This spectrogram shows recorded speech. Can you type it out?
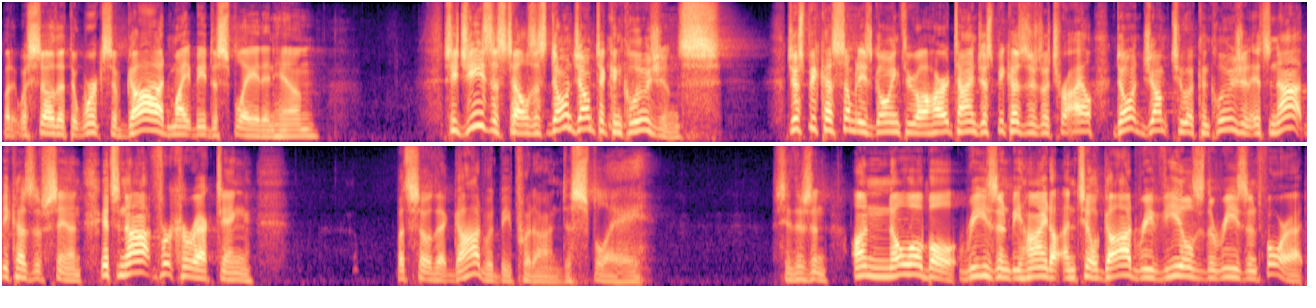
but it was so that the works of God might be displayed in him. See, Jesus tells us don't jump to conclusions. Just because somebody's going through a hard time, just because there's a trial, don't jump to a conclusion. It's not because of sin, it's not for correcting, but so that God would be put on display. See, there's an unknowable reason behind it until God reveals the reason for it.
